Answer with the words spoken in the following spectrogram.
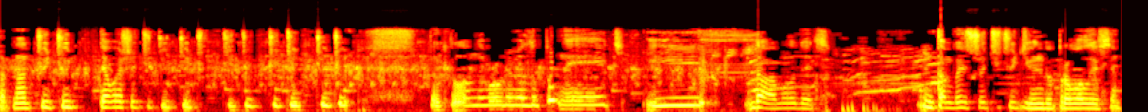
Так, надо чуть-чуть, давай ще чуть-чуть, чуть-чуть, чуть-чуть. Так, головне вовремя зупинить. І... Да, молодець. Ну, Там би ще чуть-чуть він би провалився.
